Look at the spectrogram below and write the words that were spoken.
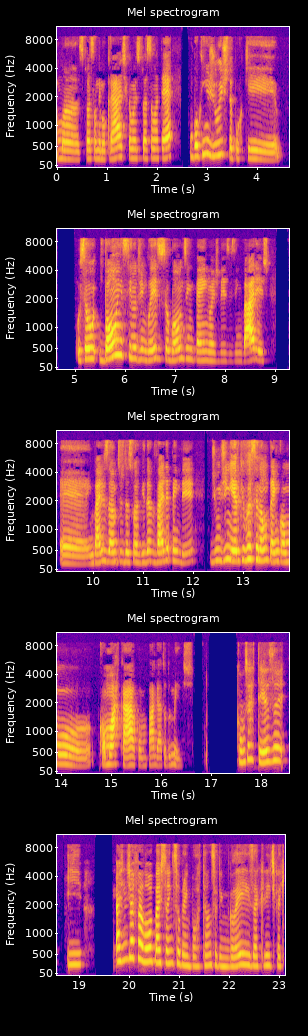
uma situação democrática, é uma situação até um pouco injusta, porque o seu bom ensino de inglês, o seu bom desempenho, às vezes, em várias é, em vários âmbitos da sua vida, vai depender de um dinheiro que você não tem como, como arcar, como pagar todo mês. Com certeza. E a gente já falou bastante sobre a importância do inglês, a crítica que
